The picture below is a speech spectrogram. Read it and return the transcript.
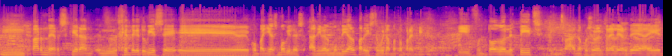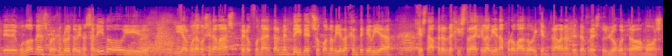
mm, partners que eran mm, gente que tuviese eh, compañías móviles a nivel mundial para distribuir Amazon Prime Video. Y todo el speech, ah, nos pusieron el tráiler de, de, de Good Omens, por ejemplo, que todavía no ha salido, y, y alguna cosita más, pero fundamentalmente, y de hecho, cuando veía la gente que había que estaba preregistrada, que la habían aprobado y que entraban antes del resto, y luego entrábamos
